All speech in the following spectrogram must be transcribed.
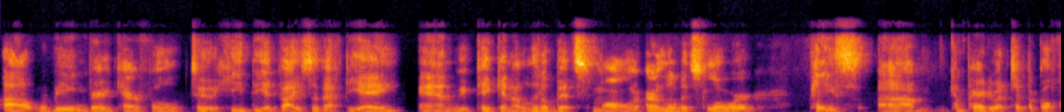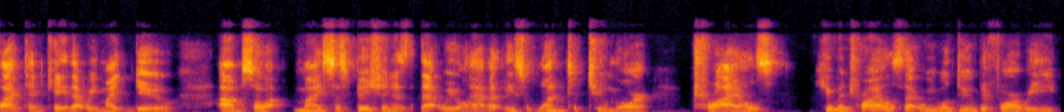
uh, we're being very careful to heed the advice of FDA, and we've taken a little bit smaller or a little bit slower pace um, compared to a typical 510K that we might do. Um, so my suspicion is that we will have at least one to two more trials, human trials that we will do before we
